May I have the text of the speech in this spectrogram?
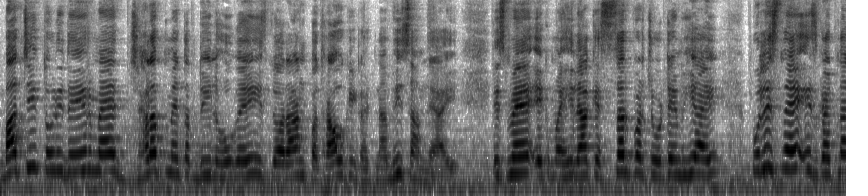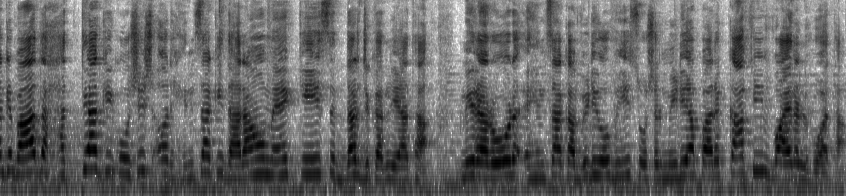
बातचीत थोड़ी देर में झड़प में तब्दील हो गई। इस दौरान पथराव की घटना भी सामने आई। इसमें एक महिला के सर पर चोटें भी आई। पुलिस ने इस घटना के बाद हत्या की कोशिश और हिंसा की धाराओं में केस दर्ज कर लिया था। मीरा रोड हिंसा का वीडियो भी सोशल मीडिया पर काफ़ी वायरल हुआ था।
